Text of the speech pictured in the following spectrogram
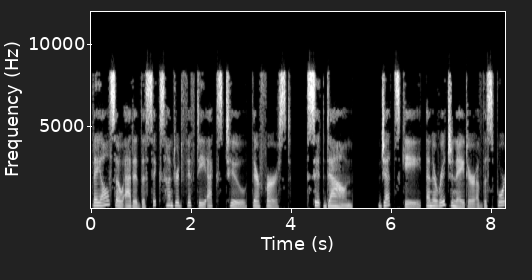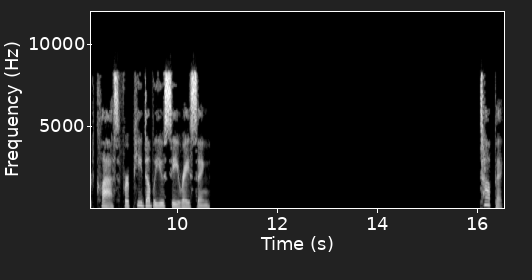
They also added the 650 X2, their first sit-down jet ski, an originator of the sport class for PWC racing. Topic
